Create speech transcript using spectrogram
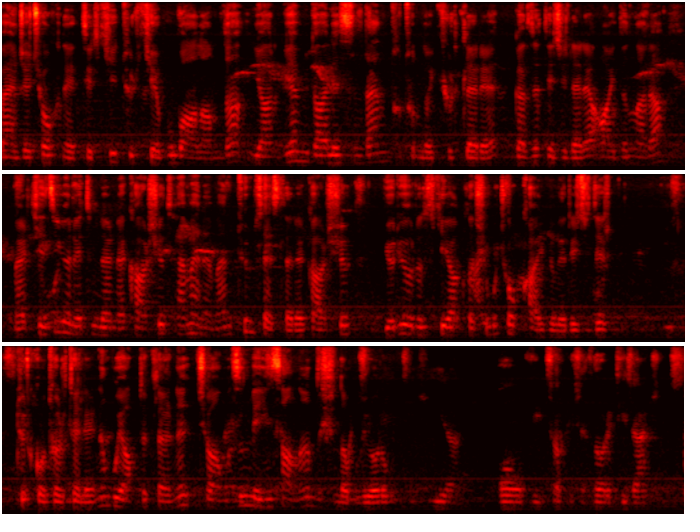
Bence çok nettir ki Türkiye bu bağlamda yargıya müdahalesinden tutun da Kürtlere, gazetecilere, aydınlara, merkezi yönetimlerine karşı hemen hemen tüm seslere karşı görüyoruz ki yaklaşımı çok kaygı vericidir. Türk otoritelerinin bu yaptıklarını çağımızın ve insanlığın dışında buluyorum. hear all of the Turkish authorities' actions.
